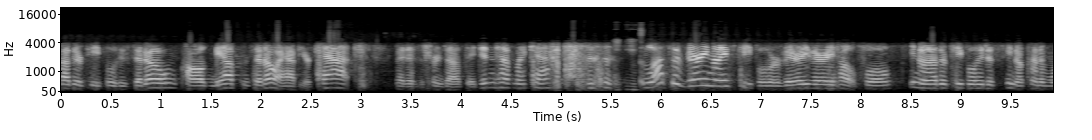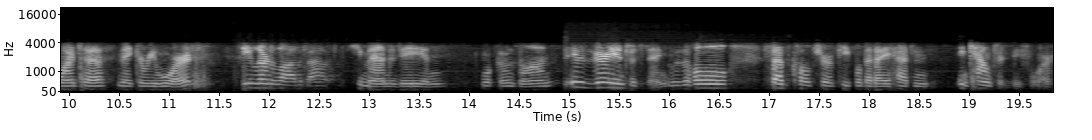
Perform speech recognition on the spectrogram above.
other people who said, "Oh," called me up and said, "Oh, I have your cat." But as it turns out, they didn't have my cat. Lots of very nice people who were very, very helpful. You know, other people who just, you know, kind of wanted to make a reward. You learn a lot about humanity and what goes on. It was very interesting. It was a whole subculture of people that I hadn't encountered before.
